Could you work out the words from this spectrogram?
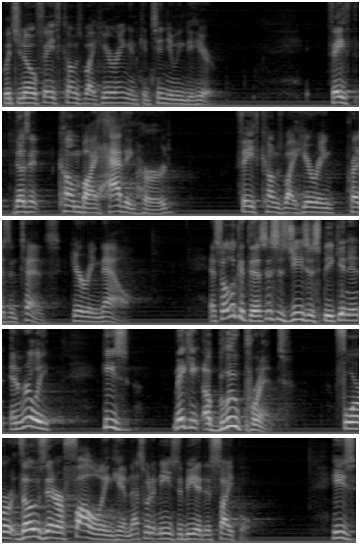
But you know, faith comes by hearing and continuing to hear. Faith doesn't come by having heard, faith comes by hearing present tense, hearing now. And so look at this. This is Jesus speaking, and, and really, he's making a blueprint for those that are following him. That's what it means to be a disciple. He's,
